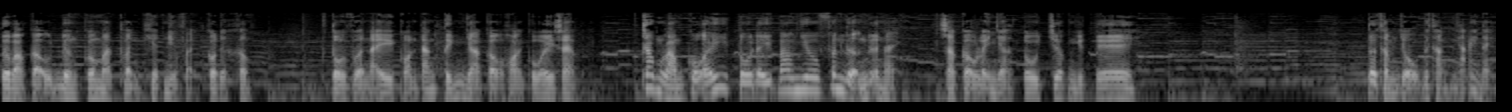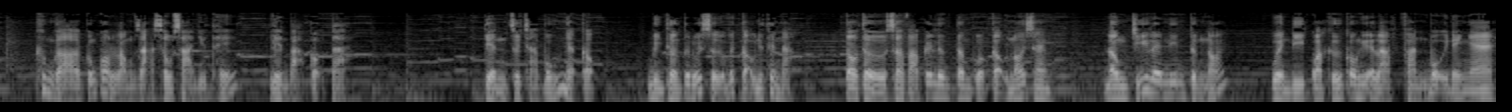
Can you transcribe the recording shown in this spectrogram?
tôi bảo cậu đừng có mà thuần khiết như vậy có được không? Tôi vừa nãy còn đang tính nhờ cậu hỏi cô ấy xem. Trong lòng cô ấy, tôi đầy bao nhiêu phân lượng nữa này. Sao cậu lại nhờ tôi trước như thế? Tôi thầm nhổ cái thằng nhãi này. Không ngờ cũng có lòng dạ sâu xa như thế. Liền bảo cậu ta. Tiền sư trả bố nhà cậu. Bình thường tôi đối xử với cậu như thế nào? Cậu thử sờ vào cái lương tâm của cậu nói xem. Đồng chí Lenin từng nói, Quên đi quá khứ có nghĩa là phản bội đây nha.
